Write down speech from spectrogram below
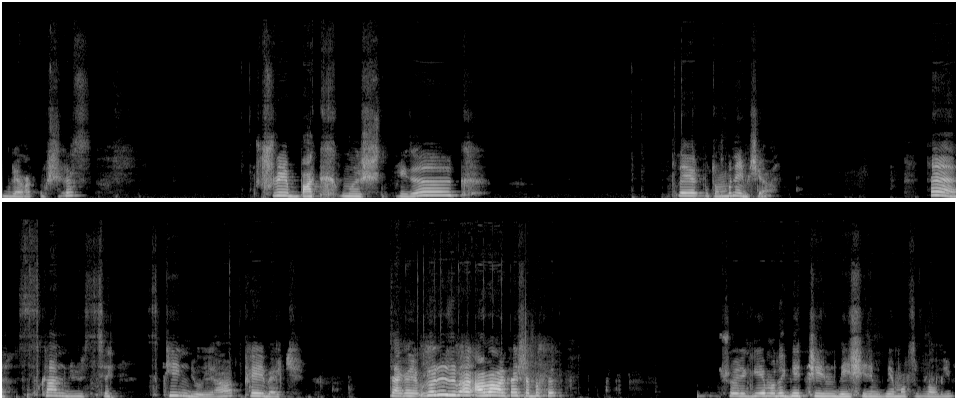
Buraya bakmışız. Şuraya bakmış mıydık? Play buton bu neymiş ya? He, scan diyor. Skin diyor ya. Payback. Arkadaşlar gördüğünüz gibi ama arkadaşlar bakın. Şöyle game moda geçeyim, değiştireyim. Game mod sıfır alayım.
